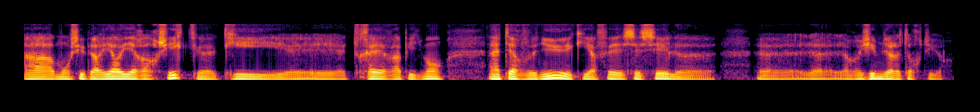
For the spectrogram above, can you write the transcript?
à mon supérieur hiérarchique euh, qui est très rapidement intervenu et qui a fait cesser le, euh, le, régime de la torture.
